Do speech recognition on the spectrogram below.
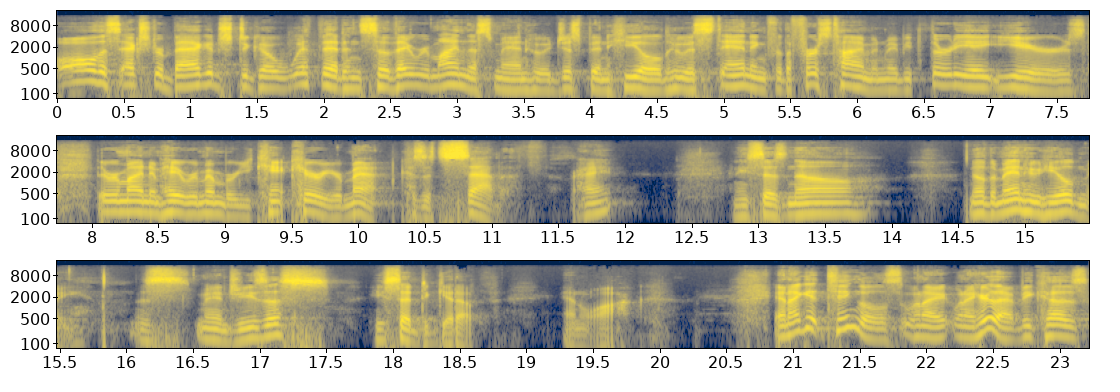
all this extra baggage to go with it. And so they remind this man who had just been healed, who is standing for the first time in maybe 38 years, they remind him, hey, remember, you can't carry your mat because it's Sabbath, right? And he says, no, no, the man who healed me, this man, Jesus, he said to get up and walk. And I get tingles when I, when I hear that because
